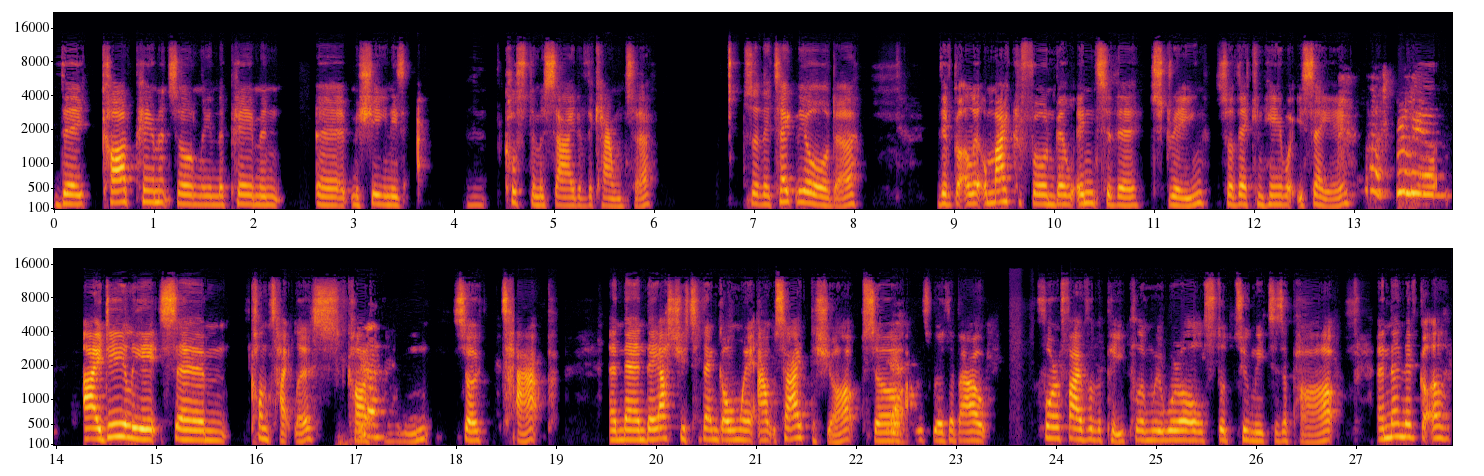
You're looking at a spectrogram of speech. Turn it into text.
the card payments only and the payment uh, machine is customer side of the counter. So they take the order. They've got a little microphone built into the screen so they can hear what you're saying. that's brilliant Ideally, it's um, contactless card Yeah. payment, so tap, and then they asked you to then go and wait outside the shop. So Yeah. I was with about four or five other people, and we were all stood two meters apart. And then they've got a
